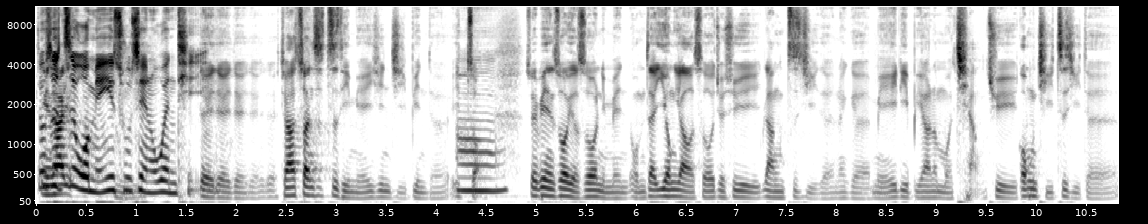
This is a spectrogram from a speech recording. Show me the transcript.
都是自我免疫出现了问题。对对对对对，就它算是自体免疫性疾病的一种。所以变成说，有时候你们我们在用药的时候，就去让自己的那个免疫力不要那么强，去攻击自己的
